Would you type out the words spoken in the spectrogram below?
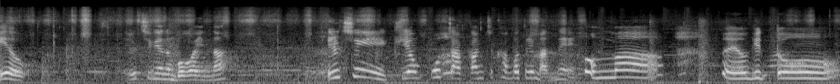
유. 1층에는 뭐가 있나? 1층이 귀염뽀짝 깜찍한 것들이 많네. 엄마, 왜 여기 또.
